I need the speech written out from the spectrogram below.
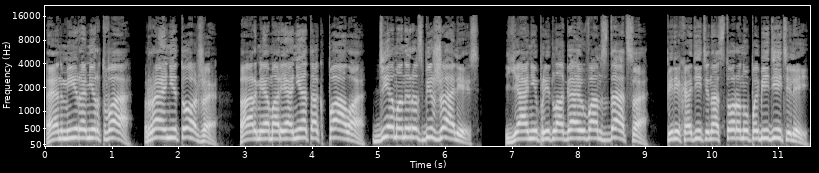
«Энмира мертва! Райни тоже! Армия марионеток пала! Демоны разбежались! Я не предлагаю вам сдаться! Переходите на сторону победителей!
